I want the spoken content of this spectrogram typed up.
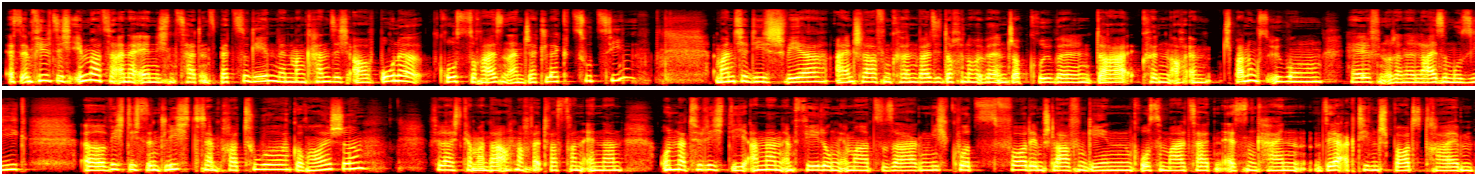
Es empfiehlt sich immer zu einer ähnlichen Zeit ins Bett zu gehen, denn man kann sich auch ohne groß zu reisen einen Jetlag zuziehen. Manche, die schwer einschlafen können, weil sie doch noch über den Job grübeln, da können auch Entspannungsübungen helfen oder eine leise Musik. Äh, wichtig sind Licht, Temperatur, Geräusche. Vielleicht kann man da auch noch etwas dran ändern. Und natürlich die anderen Empfehlungen immer zu sagen, nicht kurz vor dem Schlafen gehen, große Mahlzeiten essen, keinen sehr aktiven Sport treiben.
